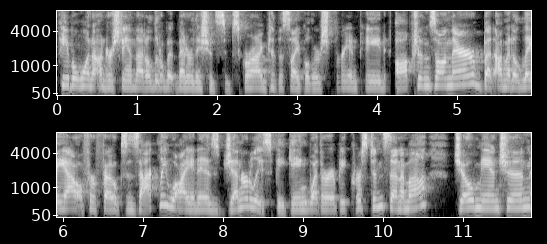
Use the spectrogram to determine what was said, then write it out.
people want to understand that a little bit better. They should subscribe to the cycle. There's free and paid options on there, but I'm going to lay out for folks exactly why it is, generally speaking, whether it be Kyrsten Sinema, Joe Manchin,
